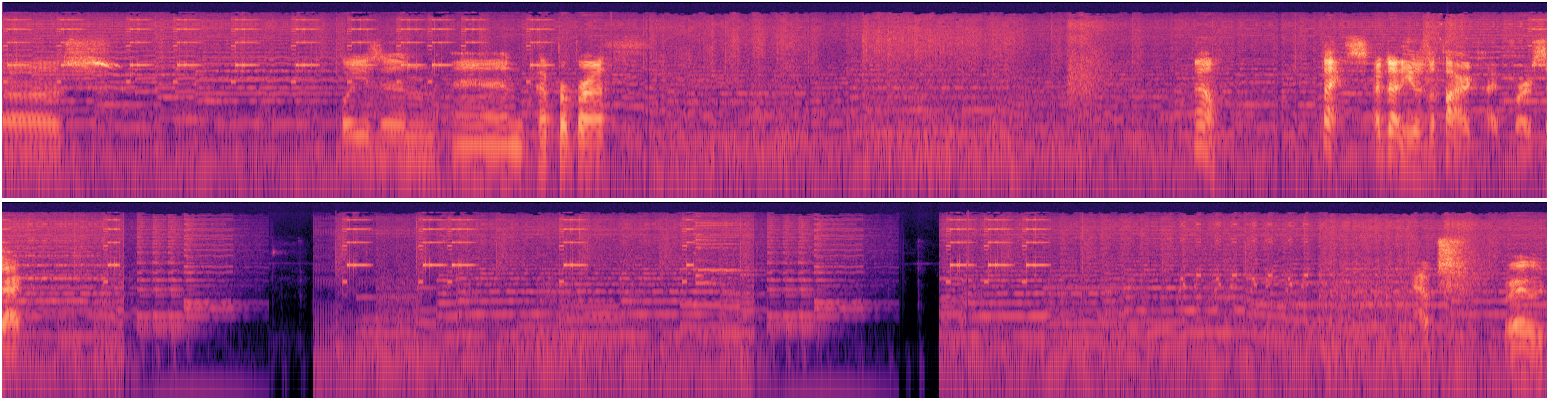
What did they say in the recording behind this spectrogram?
us poison and pepper breath. Oh, thanks. I thought he was a fire type for a sec. Ouch. Rude.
